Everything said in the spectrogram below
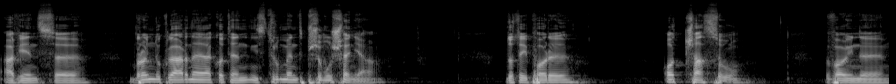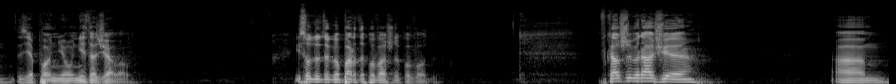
A więc broń nuklearna jako ten instrument przymuszenia do tej pory od czasu wojny z Japonią nie zadziałał. I są do tego bardzo poważne powody. W każdym razie um,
